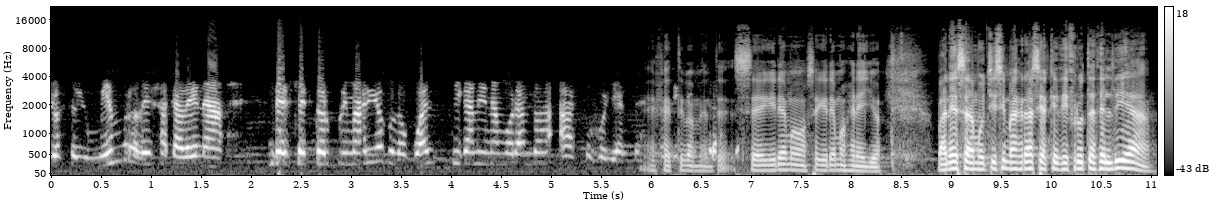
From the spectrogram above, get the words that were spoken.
yo soy un miembro de esa cadena del sector primario, con lo cual sigan enamorando a, sus oyentes. Efectivamente, seguiremos, seguiremos en ello. Vanessa, muchísimas gracias, que disfrutes del día.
